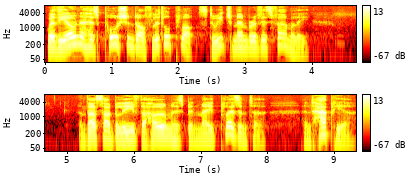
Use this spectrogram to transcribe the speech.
where the owner has portioned off little plots to each member of his family. And thus I believe the home has been made pleasanter and happier.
